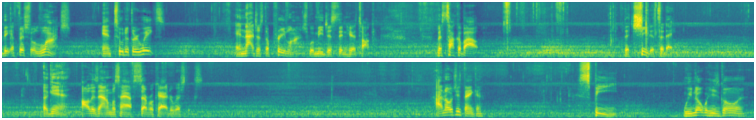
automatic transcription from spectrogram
the official launch in two to three weeks and not just a pre launch with me just sitting here talking. Let's talk about the cheetah today. Again, all these animals have several characteristics. I know what you're thinking. Speed. We know where he's going.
